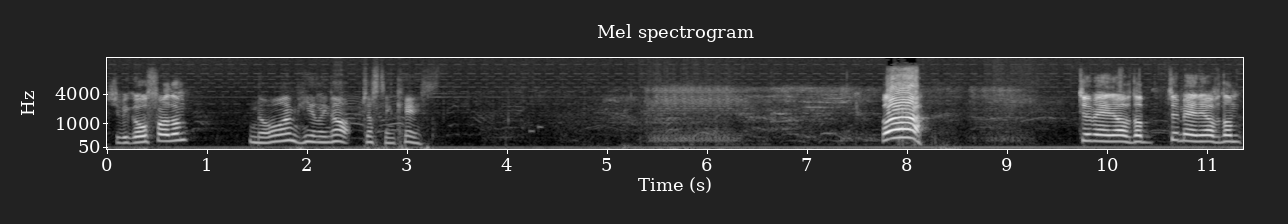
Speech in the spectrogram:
Should we go for them? No, I'm healing up just in case. Ah! Too many of them, too many of them.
